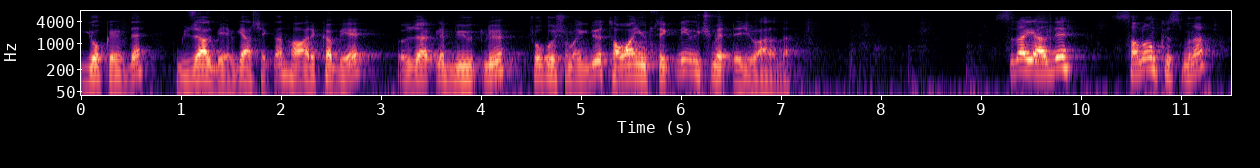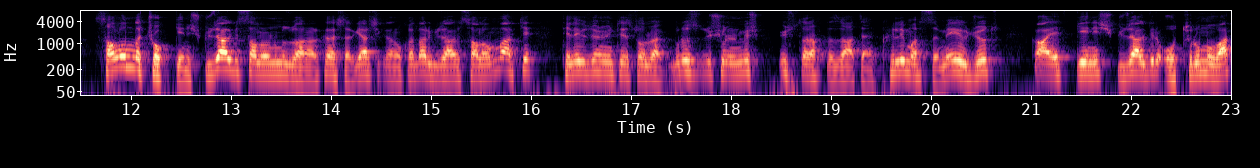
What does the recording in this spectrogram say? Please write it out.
yok evde. Güzel bir ev. Gerçekten harika bir ev. Özellikle büyüklüğü çok hoşuma gidiyor. Tavan yüksekliği 3 metre civarında. Sıra geldi salon kısmına. Salon da çok geniş. Güzel bir salonumuz var arkadaşlar. Gerçekten o kadar güzel bir salon var ki televizyon ünitesi olarak burası düşünülmüş. Üst tarafta zaten kliması mevcut. Gayet geniş, güzel bir oturumu var.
